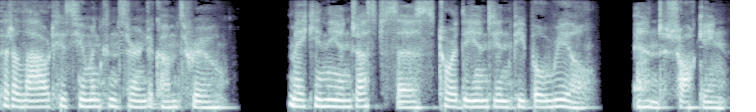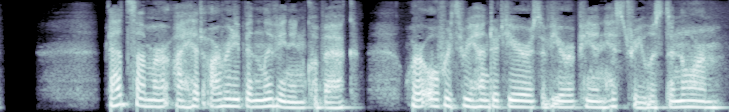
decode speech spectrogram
that allowed his human concern to come through, making the injustices toward the Indian people real and shocking. That summer, I had already been living in Quebec, where over 300 years of European history was the norm.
